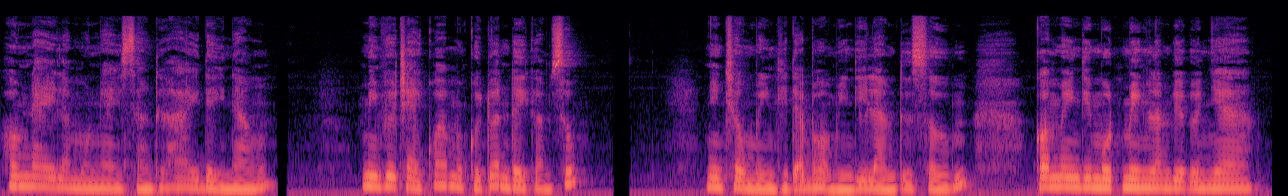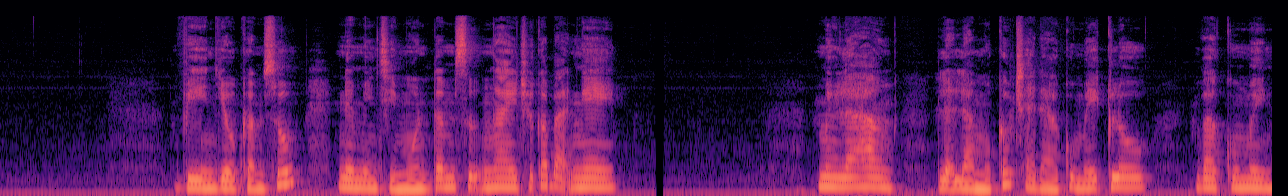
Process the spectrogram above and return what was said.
Hôm nay là một ngày sáng thứ hai đầy nắng. Mình vừa trải qua một cuối tuần đầy cảm xúc. Nhưng chồng mình thì đã bỏ mình đi làm từ sớm, còn mình thì một mình làm việc ở nhà. Vì nhiều cảm xúc nên mình chỉ muốn tâm sự ngay cho các bạn nghe. Mình là Hằng, lại là một cốc trà đá của Meklo và cùng mình.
